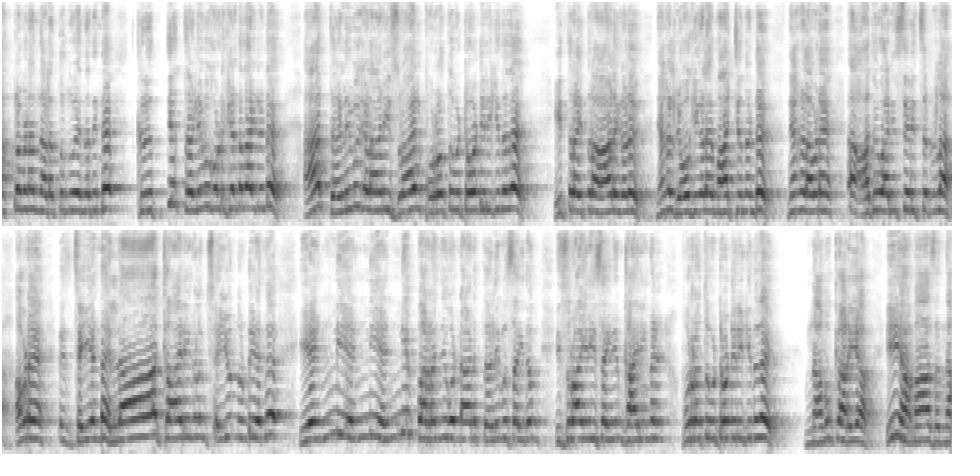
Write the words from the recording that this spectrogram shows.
ആക്രമണം നടത്തുന്നു എന്നതിന്റെ കൃത്യ തെളിവ് കൊടുക്കേണ്ടതായിട്ടുണ്ട്. ആ തെളിവുകളാണ് ഇസ്രായേൽ പുറത്തുവിട്ടുകൊണ്ടിരിക്കുന്നത്. ഇത്ര ഇത്ര ആളുകൾ ഞങ്ങൾ രോഗികളെ മാറ്റുന്നുണ്ട്. ഞങ്ങൾ അവിടെ അത് അനുസരിച്ചിട്ടുള്ള അവിടെ ചെയ്യേണ്ട എല്ലാ കാര്യങ്ങളും ചെയ്യുന്നുണ്ട് എന്ന് എണ്ണി എണ്ണി എണ്ണി പറഞ്ഞുകൊണ്ടാണ് തെളിവ് സഹിതം ഇസ്രായേലി സൈന്യം കാര്യങ്ങൾ പുറത്തു പുറത്തുവിട്ടുകൊണ്ടിരിക്കുന്നത് നമുക്കറിയാം ഈ ഹമാസ് എന്ന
